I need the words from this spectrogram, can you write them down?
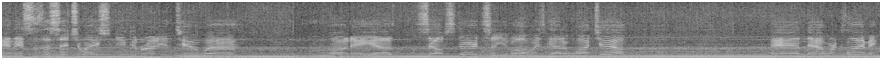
And this is a situation you can run into uh, on a uh, self-start, so you've always got to watch out and now we're climbing.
